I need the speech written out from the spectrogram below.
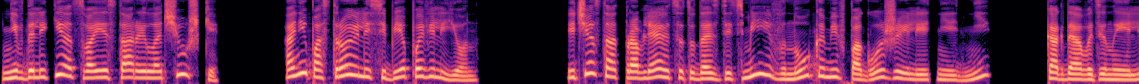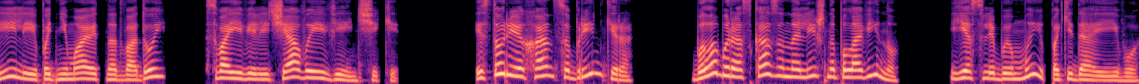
Невдалеке от своей старой лачушки они построили себе павильон и часто отправляются туда с детьми и внуками в погожие летние дни, когда водяные лилии поднимают над водой свои величавые венчики. История Ханса Бринкера была бы рассказана лишь наполовину, если бы мы, покидая его,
